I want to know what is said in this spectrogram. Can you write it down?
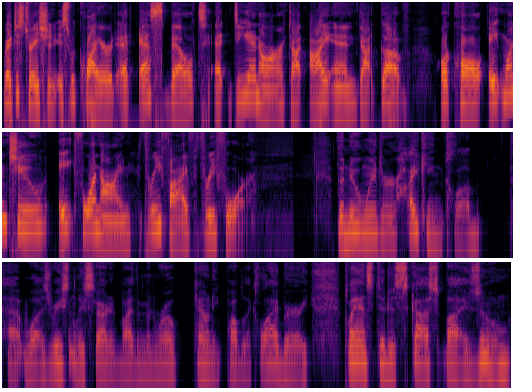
Registration is required at sbelt at dnr.in.gov or call 812 849 3534. The new winter hiking club that was recently started by the Monroe County Public Library plans to discuss by Zoom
